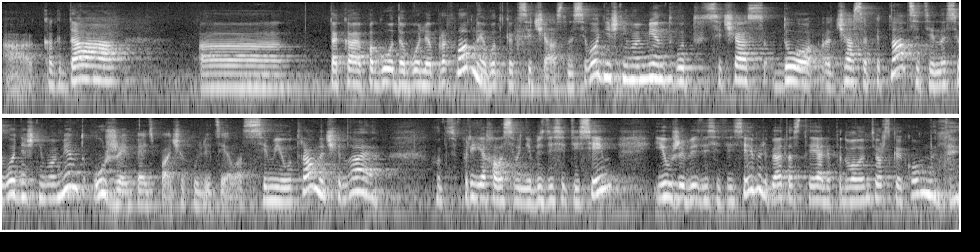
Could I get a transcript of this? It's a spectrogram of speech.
А Когда а, такая погода более прохладная, вот как сейчас, на сегодняшний момент, вот сейчас до часа 15, на сегодняшний момент уже 5 пачек улетело. С 7 утра начиная, вот приехала сегодня без 10 7, и уже без 10 7 ребята стояли под волонтерською комнатою.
